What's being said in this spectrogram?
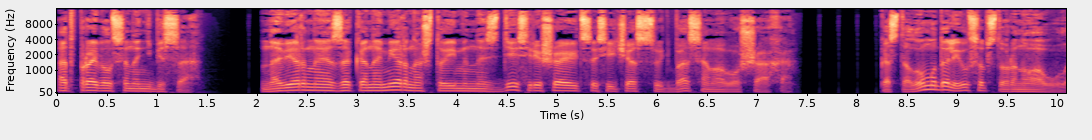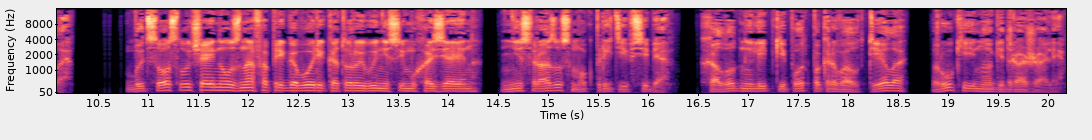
отправился на небеса. Наверное, закономерно, что именно здесь решается сейчас судьба самого Шаха. Костолом удалился в сторону аула. Быцо, случайно узнав о приговоре, который вынес ему хозяин, не сразу смог прийти в себя. Холодный липкий пот покрывал тело, руки и ноги дрожали.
